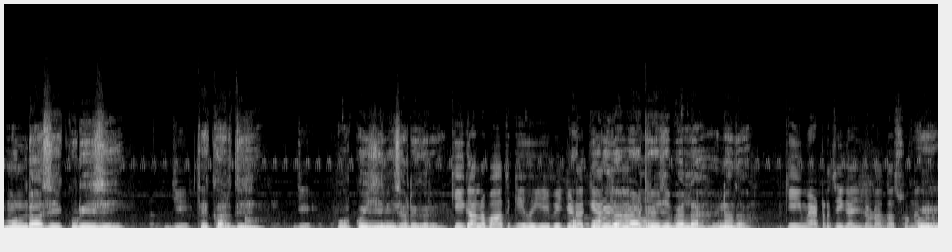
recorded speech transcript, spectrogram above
ਮੁੰਡਾ ਸੀ ਕੁੜੀ ਸੀ ਜੀ। ਤੇ ਘਰ ਦੀ ਸੀ। ਜੀ। ਹੋਰ ਕੋਈ ਜੀ ਨਹੀਂ ਸਾਡੇ ਘਰੇ। ਕੀ ਗੱਲਬਾਤ ਕੀ ਹੋਈ ਵੀ ਜਿਹੜਾ ਉਹ ਕਿ ਕੁੜੀ ਅੱਜ ਦਾ ਤੁਹਾਨੂੰ- ਮੈਟਰ ਹੈ ਜੀ ਪਹਿਲਾਂ ਇਹਨਾਂ ਦਾ। ਕੀ ਮੈਟਰ ਸੀਗਾ ਜੀ? ਥੋੜਾ ਦੱਸੋਗੇ ਕੋਈ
